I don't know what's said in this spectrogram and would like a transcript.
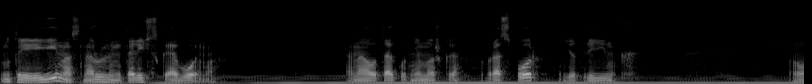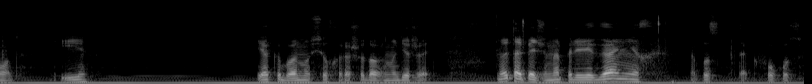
внутри резина, снаружи металлическая обойма. Она вот так вот немножко в распор идет резинка. Вот. И якобы оно все хорошо должно держать. Но это опять же на прилеганиях, на плос... так, фокус.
